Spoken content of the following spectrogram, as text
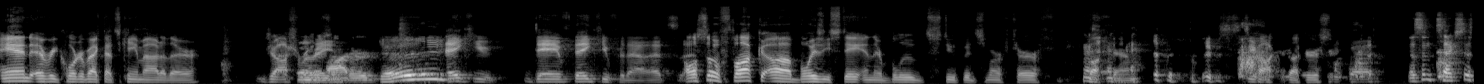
and every quarterback that's came out of there. Josh In Rosen. Thank you, Dave. Thank you for that. That's, that's Also, fuck uh, Boise State and their blue stupid Smurf turf. Fuck them, stupid. cocksuckers. Doesn't Texas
